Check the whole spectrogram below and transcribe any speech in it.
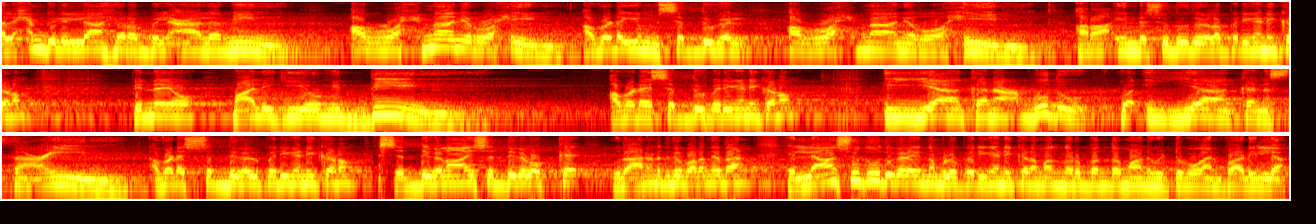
അൽഹംദുലില്ലാഹി റബ്ബിൽ ആലമീൻ. അർ റഹ്മാനിർ റഹീം അവിടെയും ശബ്ദുകൾ അർ റഹ്മാനി റഹീം അറാഇന്റെ ശുദൂതുകളെ പരിഗണിക്കണം. പിന്നെയോ മാലികിയോമിദ്ദീൻ അവിടെ ശബ്ദു പരിഗണിക്കണം. അവിടെ ശബ്ദുകൾ പരിഗണിക്കണം. ശബ്ദുകളായ ശബ്ദുകളൊക്കെ ഉദാഹരണത്തിന് പറഞ്ഞതാണ്. എല്ലാ ശുദൂതുകളെയും നമ്മൾ പരിഗണിക്കണമെന്ന് നിർബന്ധമാണ് വിട്ടുപോകാൻ പാടില്ല.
